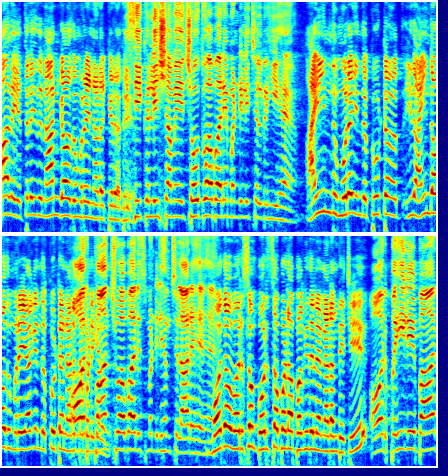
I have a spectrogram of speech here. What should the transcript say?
ஆலயத்தில் இது நான்காவது முறை நடக்கிறது इसी कलिशा में चौथवा बारे मंडली चल रही है ஐந்து முறை இந்த கூட்டம் இது ஐந்தாவது முறையாக இந்த கூட்டம் और நடத்தப்படுகிறது पांचवा बार इस मंडली हम चला रहे हैं முத வருஷம் பொருசப்படா பகுதியில் நடந்துச்சு और पहले बार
